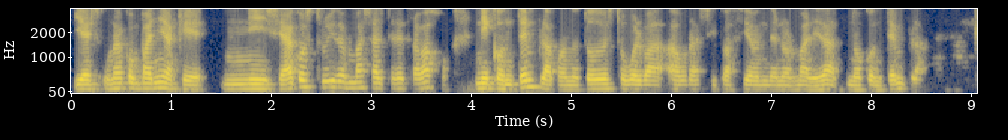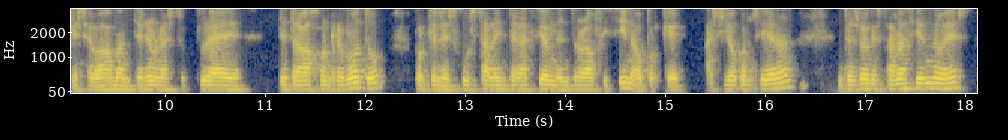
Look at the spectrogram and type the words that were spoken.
Y es una compañía que ni se ha construido en base al teletrabajo, ni contempla cuando todo esto vuelva a una situación de normalidad, no contempla que se va a mantener una estructura de, de trabajo en remoto porque les gusta la interacción dentro de la oficina o porque así lo consideran, entonces lo que están haciendo es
